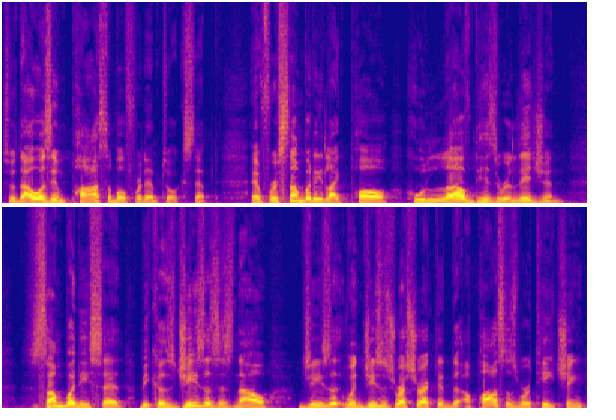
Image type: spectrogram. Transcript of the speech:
So that was impossible for them to accept. And for somebody like Paul, who loved his religion, somebody said, because Jesus is now Jesus, when Jesus resurrected, the apostles were teaching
